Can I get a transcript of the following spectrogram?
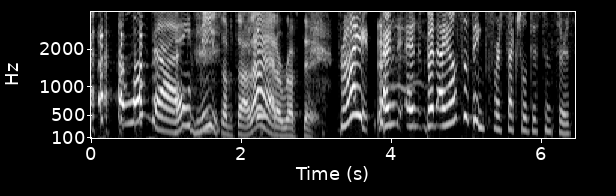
it. I love that. Hold me sometimes. I had a rough day. right and and but i also think for sexual distancers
